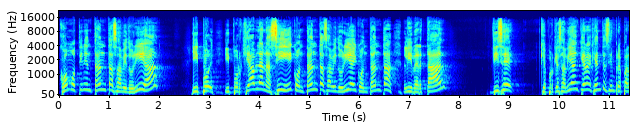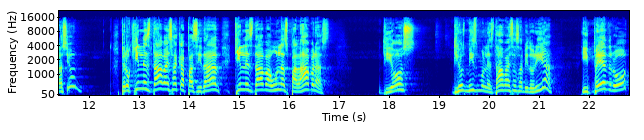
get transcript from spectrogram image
¿cómo tienen tanta sabiduría? ¿Y por, ¿Y por qué hablan así, con tanta sabiduría y con tanta libertad? Dice que porque sabían que eran gente sin preparación. Pero ¿quién les daba esa capacidad? ¿Quién les daba aún las palabras? Dios. Dios mismo les daba esa sabiduría. Y Pedro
